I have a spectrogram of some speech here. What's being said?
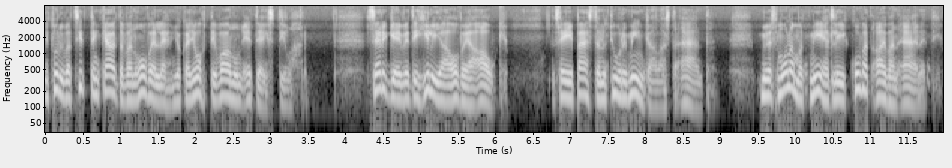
ja tulivat sitten käytävän ovelle, joka johti vaunun eteistilaan. Sergei veti hiljaa ovea auki. Se ei päästänyt juuri minkäänlaista ääntä. Myös molemmat miehet liikkuivat aivan ääneti.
